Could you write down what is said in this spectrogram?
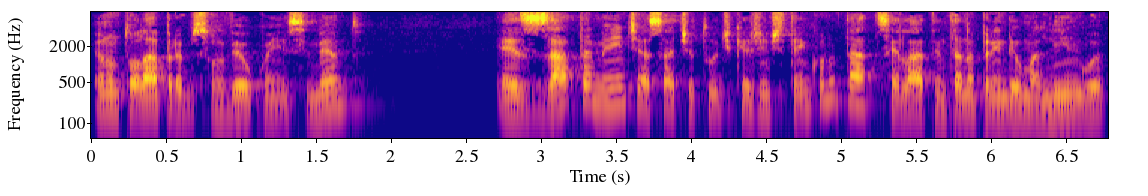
Eu não estou lá para absorver o conhecimento? É exatamente essa atitude que a gente tem quando está, sei lá, tentando aprender uma língua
